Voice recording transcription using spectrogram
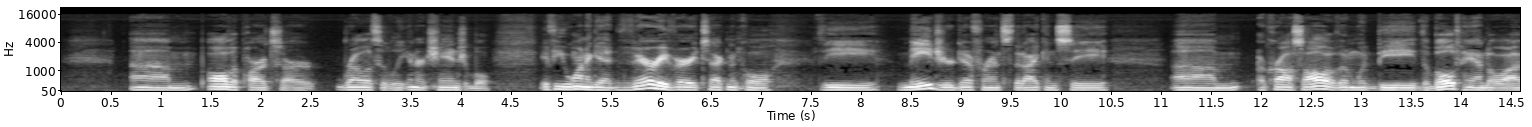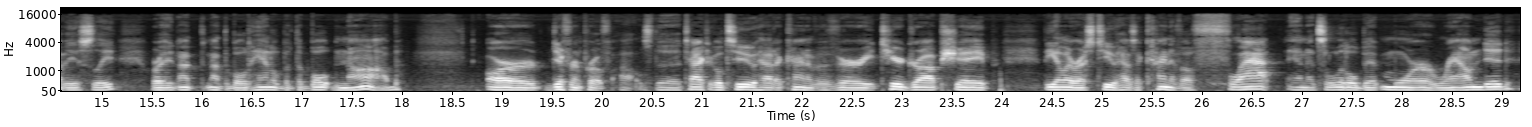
Um, all the parts are relatively interchangeable. If you want to get very, very technical, the major difference that I can see um, across all of them would be the bolt handle, obviously, or not not the bolt handle, but the bolt knob are different profiles. The Tactical 2 had a kind of a very teardrop shape. The LRS 2 has a kind of a flat and it's a little bit more rounded.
